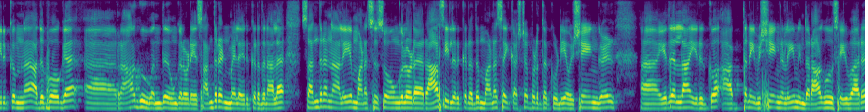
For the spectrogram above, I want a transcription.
இருக்கும்னா அதுபோக ராகு வந்து உங்களுடைய சந்திரன் மேலே இருக்கிறதுனால சந்திரனாலேயே மனசு ஸோ உங்களோட ராசியில் இருக்கிறது மனசை கஷ்டப்படுத்தக்கூடிய விஷயங்கள் எதெல்லாம் இருக்கோ அத்தனை விஷயங்களையும் இந்த ராகு செய்வார்.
